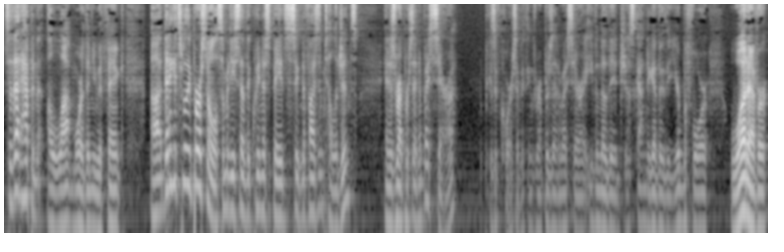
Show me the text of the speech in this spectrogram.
So that happened a lot more than you would think. Uh, then it gets really personal. Somebody said the Queen of Spades signifies intelligence and is represented by Sarah, because of course everything's represented by Sarah, even though they had just gotten together the year before. Whatever.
